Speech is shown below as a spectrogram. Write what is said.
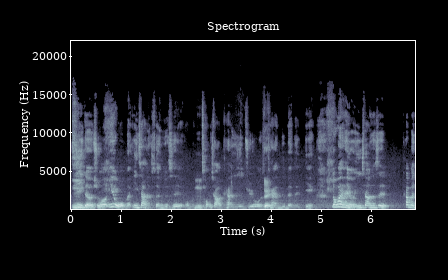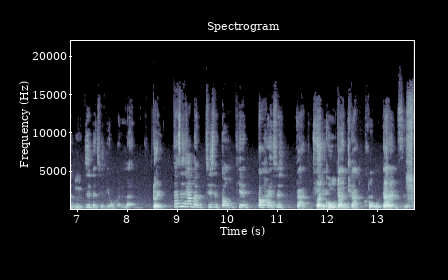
记得说，因为我们印象很深，就是我嗯。们从小看日剧或者是看日本的电影，都会很有印象，就是他们嗯。日本其实比我们冷，对，但是他们即使冬天都还是短裙短裤短裙跟短裤这样子，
